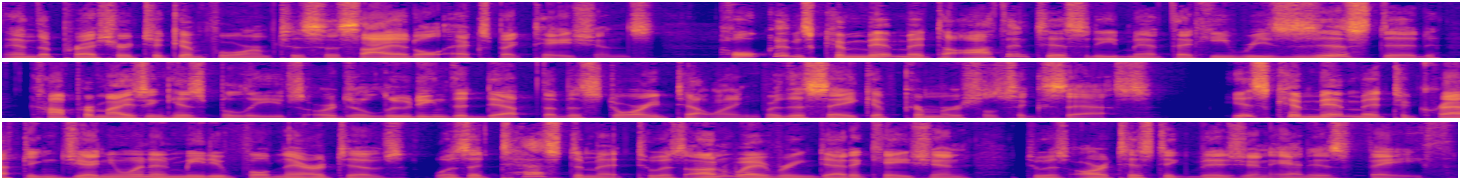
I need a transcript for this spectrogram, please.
and the pressure to conform to societal expectations, Tolkien's commitment to authenticity meant that he resisted compromising his beliefs or diluting the depth of his storytelling for the sake of commercial success. His commitment to crafting genuine and meaningful narratives was a testament to his unwavering dedication to his artistic vision and his faith.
